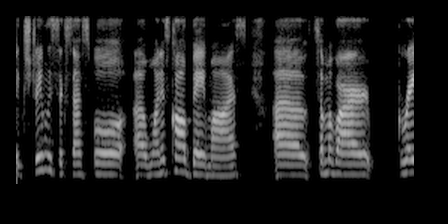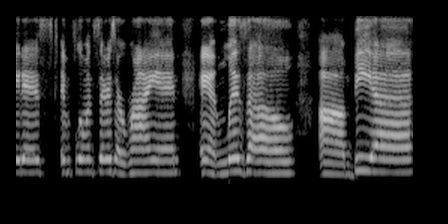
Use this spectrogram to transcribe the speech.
extremely successful. Uh, one is called bay moss uh, some of our greatest influencers are ryan and lizzo um, bia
